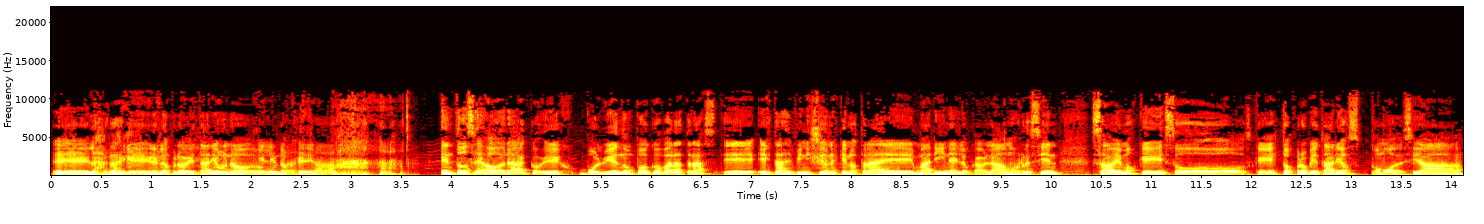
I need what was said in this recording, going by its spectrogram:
Eh, la verdad que los propietarios uno, unos genios. Entonces ahora, eh, volviendo un poco para atrás, estas definiciones que nos trae Marina y lo que hablábamos recién, sabemos que esos, que estos propietarios, como decía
